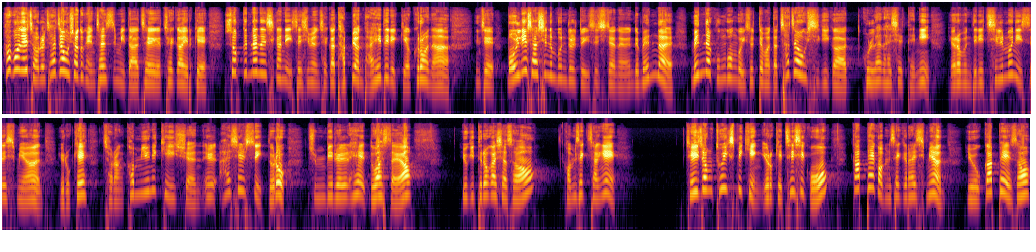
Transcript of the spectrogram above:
학원에 저를 찾아오셔도 괜찮습니다. 제, 제가 이렇게 수업 끝나는 시간에 있으시면 제가 답변 다 해드릴게요. 그러나 이제 멀리 사시는 분들도 있으시잖아요. 근데 맨날 맨날 궁금한 거 있을 때마다 찾아오시기가 곤란하실 테니 여러분들이 질문 있으시면 이렇게 저랑 커뮤니케이션을 하실 수 있도록 준비를 해 놓았어요. 여기 들어가셔서 검색창에 제이정 토익 스피킹 이렇게 치시고 카페 검색을 하시면 이 카페에서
